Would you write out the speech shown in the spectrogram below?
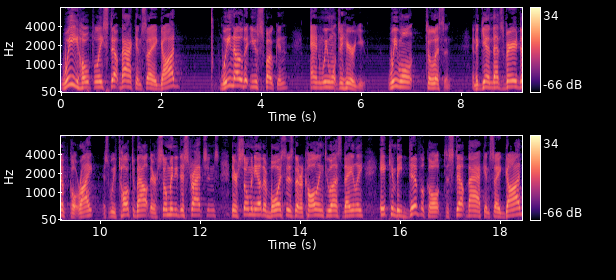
We hopefully step back and say, God, we know that you've spoken and we want to hear you. We want to listen. And again, that's very difficult, right? As we've talked about, there are so many distractions. There are so many other voices that are calling to us daily. It can be difficult to step back and say, God,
